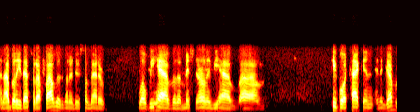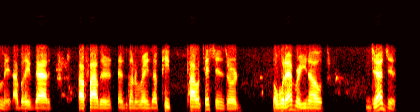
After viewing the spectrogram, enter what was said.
And I believe that's what our Father is going to do. So matter what we have, as I mentioned earlier, we have um, people attacking in the government. I believe God, our Father, is going to raise up pe- politicians or or whatever, you know, judges,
